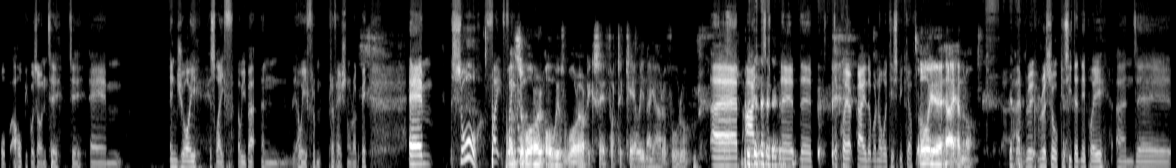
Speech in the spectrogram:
hope I hope he goes on to to um, enjoy his life a wee bit and away from professional rugby. Um, so, fi- Once a final, warrior, always warrior, except for to Kelly Nyaravoro. um, and the, the the clerk guy that we're not allowed to speak of, Oh yeah, I and all. and Ru- Russo because he didn't play, and uh,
